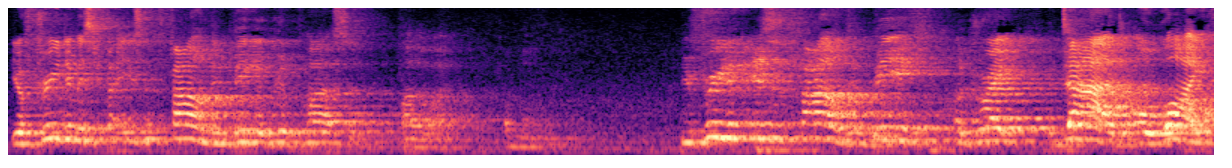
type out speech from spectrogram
Your freedom is, isn't found in being a good person, by the way. Your freedom isn't found in being a great dad or wife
